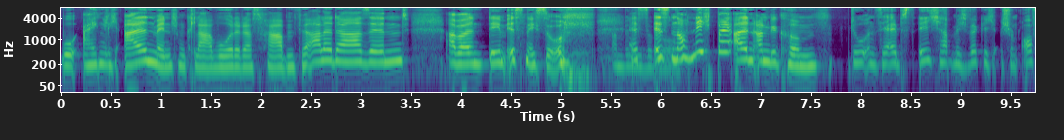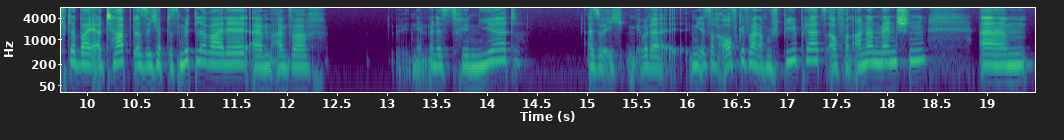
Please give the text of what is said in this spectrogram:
wo eigentlich allen Menschen klar wurde, dass Farben für alle da sind. Aber dem ist nicht so. Es ist noch nicht bei allen angekommen. Du und selbst ich habe mich wirklich schon oft dabei ertappt. Also ich habe das mittlerweile ähm, einfach, nennt man das, trainiert. Also ich, oder mir ist auch aufgefallen auf dem Spielplatz, auch von anderen Menschen, ähm,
